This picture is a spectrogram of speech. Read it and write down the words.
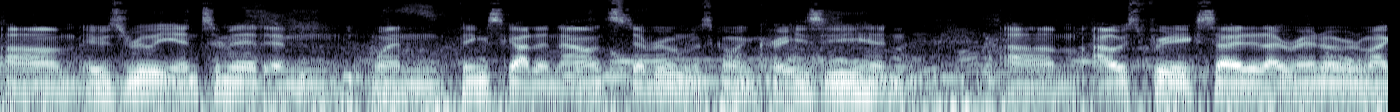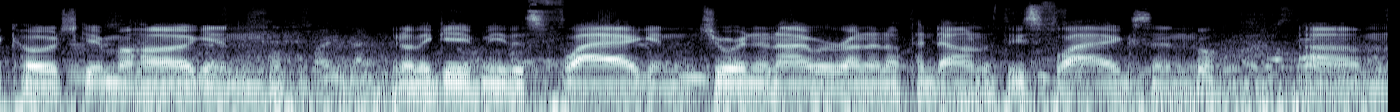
um, it was really intimate. And when things got announced, everyone was going crazy, and um, I was pretty excited. I ran over to my coach, gave him a hug, and you know, they gave me this flag, and Jordan and I were running up and down with these flags, and um,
